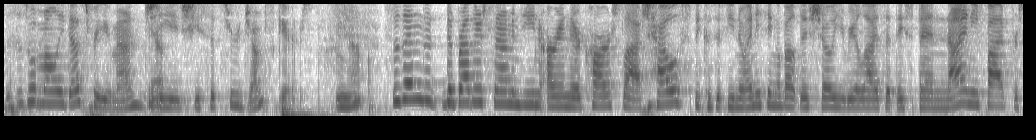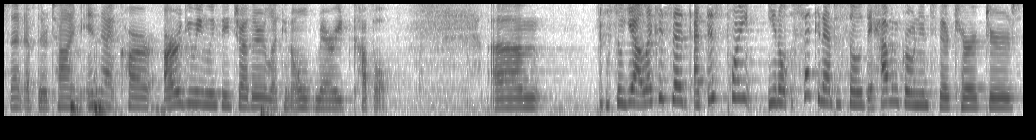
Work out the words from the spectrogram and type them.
This is what Molly does for you, man. She Yeah. she sits through jump scares. Yeah. So then the, the brothers Sam and Dean are in their car slash house because if you know anything about this show, you realize that they spend ninety five percent of their time in that car arguing with each other like an old married couple. Um, so yeah, like I said, at this point, you know, second episode, they haven't grown into their characters.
